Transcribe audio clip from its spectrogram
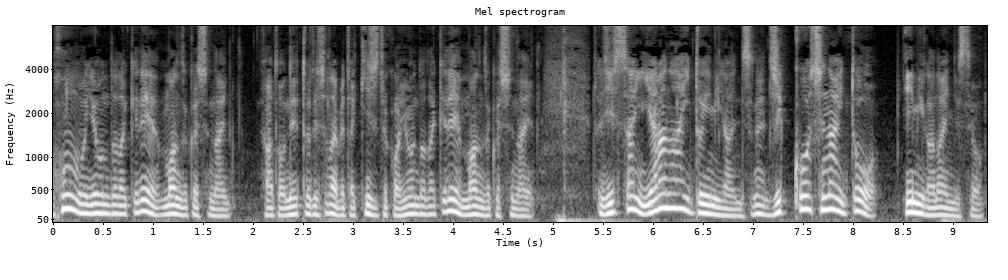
本を読んだだけで満足しない。あと、ネットで調べた記事とかを読んだだけで満足しない。実際にやらないと意味がないんですね。実行しないと意味がないんですよ。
